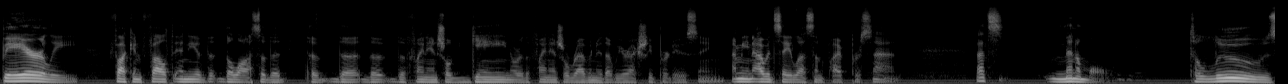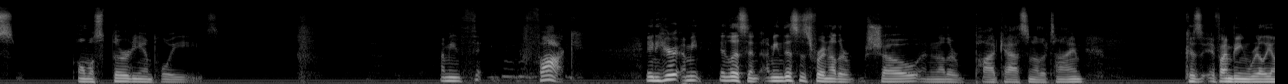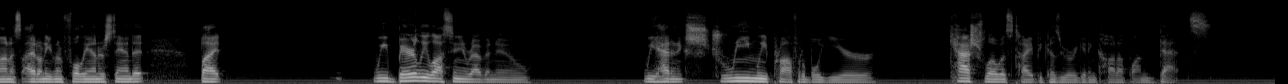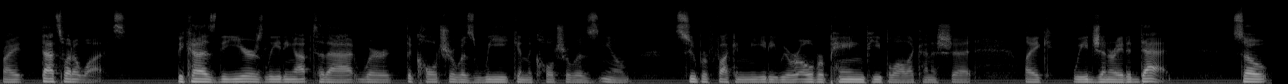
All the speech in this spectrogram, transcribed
barely fucking felt any of the, the loss of the, the, the, the, the financial gain or the financial revenue that we were actually producing. I mean, I would say less than 5%. That's minimal to lose almost 30 employees. I mean, th- fuck. And here, I mean, and listen, I mean, this is for another show and another podcast another time. Because if I'm being really honest, I don't even fully understand it. But we barely lost any revenue. We had an extremely profitable year. Cash flow was tight because we were getting caught up on debts, right? That's what it was. Because the years leading up to that, where the culture was weak and the culture was, you know, super fucking needy, we were overpaying people, all that kind of shit. Like we generated debt. So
